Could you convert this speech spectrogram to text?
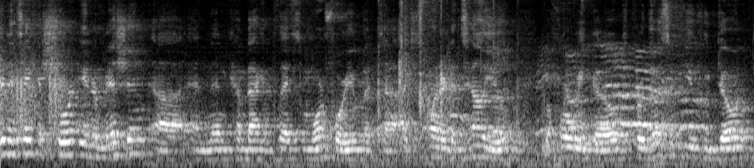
We're going to take a short intermission uh, and then come back and play some more for you. But uh, I just wanted to tell you before we go, for those of you who don't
